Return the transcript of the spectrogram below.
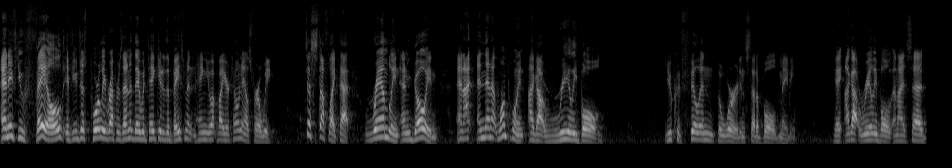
And if you failed, if you just poorly represented, they would take you to the basement and hang you up by your toenails for a week. Just stuff like that. Rambling and going. And, I, and then at one point, I got really bold. You could fill in the word instead of bold, maybe. Okay, I got really bold and I said,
